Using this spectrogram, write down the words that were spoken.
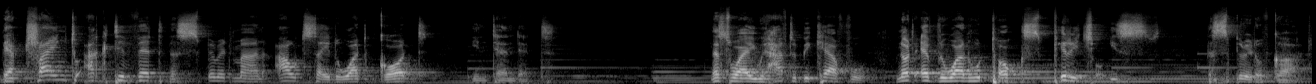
They are trying to activate the spirit man outside what God intended. That's why we have to be careful not everyone who talks spiritual is the Spirit of God.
